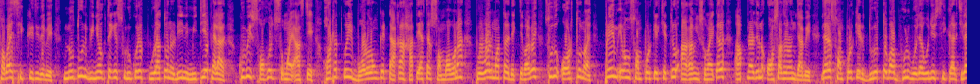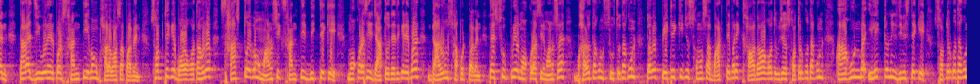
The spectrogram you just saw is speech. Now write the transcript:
সবাই স্বীকৃতি দেবে। নতুন বিনিয়োগ থেকে শুরু করে পুরাতন ঋণ মিটিয়ে ফেলার খুবই সহজ সময় আসছে। হঠাৎ করেই বড় অঙ্কের টাকা হাতে আসার সম্ভাবনা প্রবল মাত্রায় দেখতে পাবে। শুধু অর্থ নয়, প্রেম এবং সম্পর্কের ক্ষেত্রেও আগামী সময়কাল আপনার জন্য অসাধারণ যাবে। যারা সম্পর্কের দূরত্ব বা ভুল বোঝাবুঝির শিকার ছিলেন, তারা জীবনের পর শান্তি এবং ভালোবাসা পাবেন। সব থেকে বড় কথা হলো, স্বাস্থ্য এবং মানসিক শান্তির দিক থেকে মকরাশির জাতক জাতিকের এরপর দারুণ সাপোর্ট পাবেন। তাই সুপ্রিয় মকরাশির মানুষরা ভালো থাকুন, সুস্থ থাকুন। তবে পেটের কিছু সমস্যা বাড়তে পারে। খাওয়া দাওয়াগত বিষয়ে সতর্ক থাকুন। আগুন বা ইলেকট্রনিক জিনিস থেকে সতর্ক থাকুন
